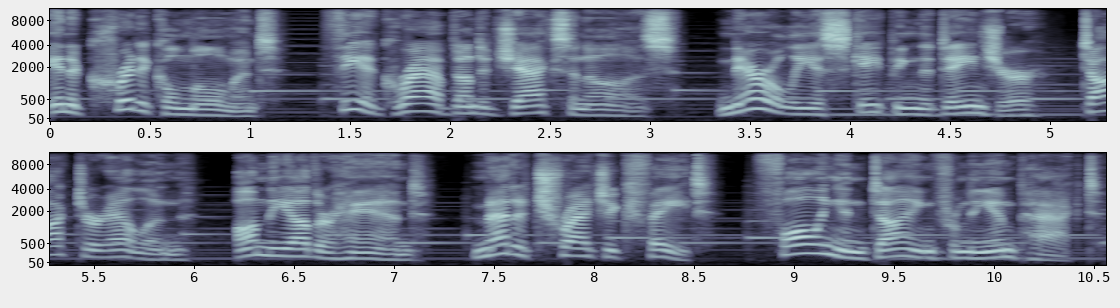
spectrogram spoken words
In a critical moment, Thea grabbed onto Jackson Oz, narrowly escaping the danger. Dr. Ellen, on the other hand, met a tragic fate, falling and dying from the impact.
